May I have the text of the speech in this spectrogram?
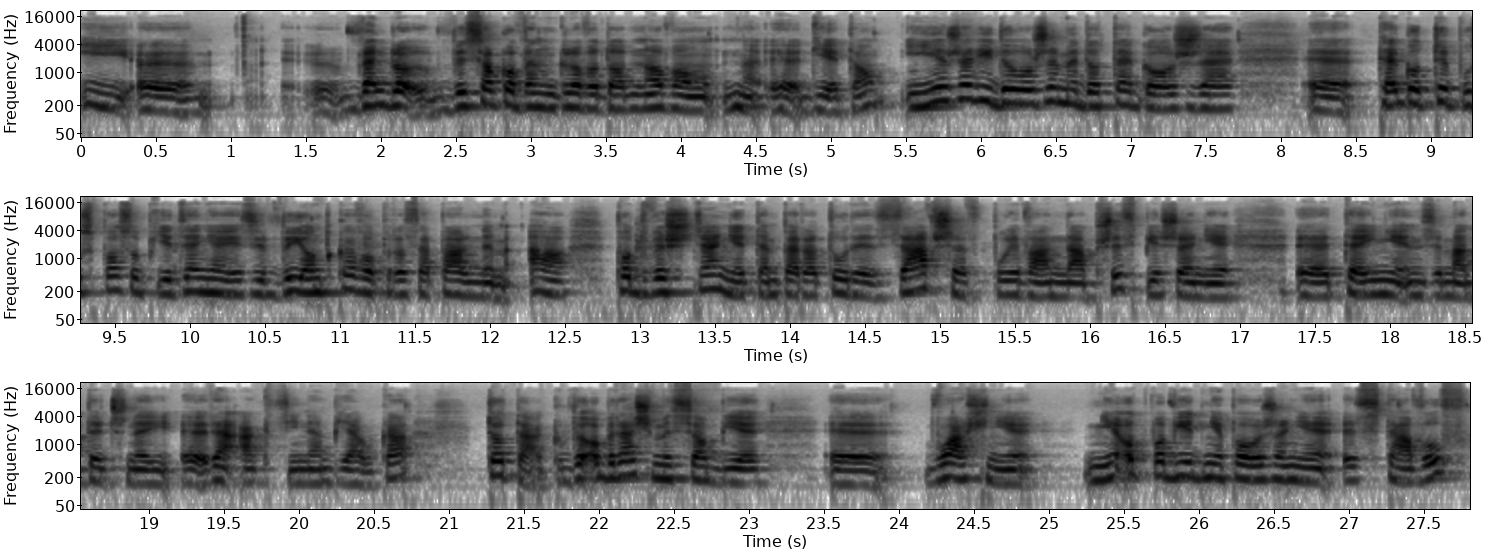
i e, węglo, wysokowęglowodanową e, dietą. I jeżeli dołożymy do tego, że e, tego typu sposób jedzenia jest wyjątkowo prozapalnym, a podwyższenie temperatury zawsze wpływa na przyspieszenie e, tej nieenzymatycznej e, reakcji na białka, to tak, wyobraźmy sobie e, właśnie nieodpowiednie położenie stawów, e,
